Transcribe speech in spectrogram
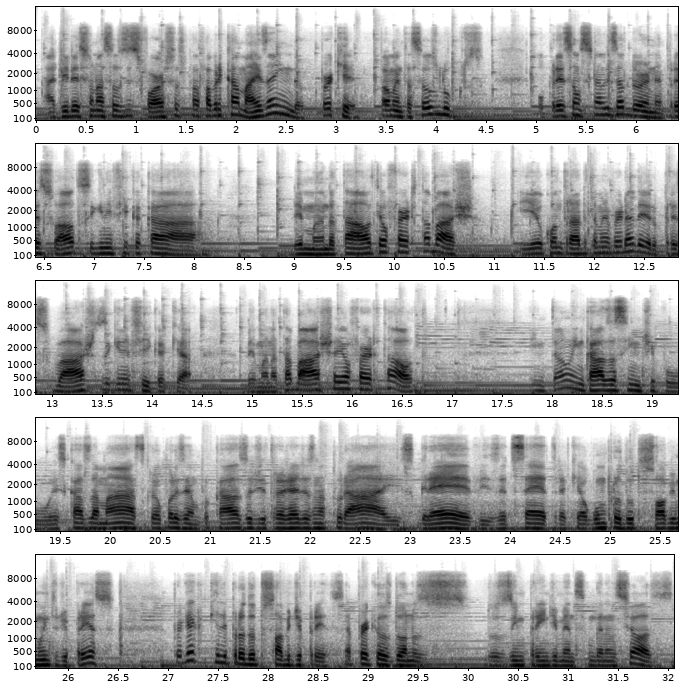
a direcionar seus esforços para fabricar mais ainda. Por quê? Para aumentar seus lucros. O preço é um sinalizador, né? Preço alto significa que a demanda está alta e a oferta está baixa. E o contrário também é verdadeiro. Preço baixo significa que a demanda está baixa e a oferta está alta. Então, em casos assim, tipo esse caso da máscara, ou por exemplo, caso de tragédias naturais, greves, etc., que algum produto sobe muito de preço, por que, que aquele produto sobe de preço? É porque os donos dos empreendimentos são gananciosos?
